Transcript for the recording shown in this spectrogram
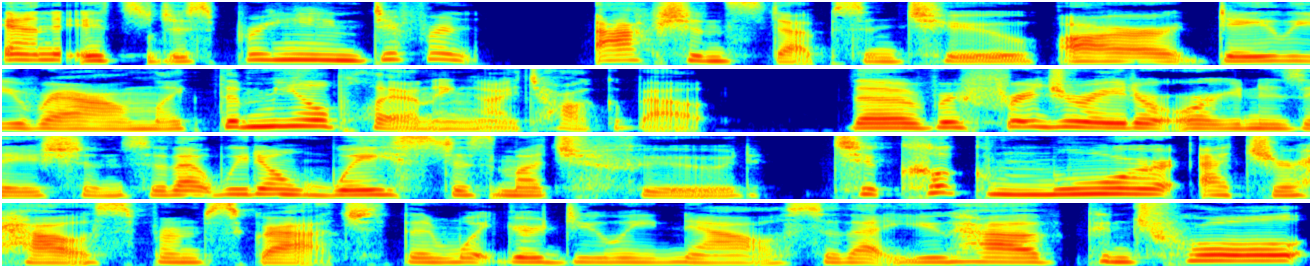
And it's just bringing different action steps into our daily round, like the meal planning I talk about, the refrigerator organization so that we don't waste as much food, to cook more at your house from scratch than what you're doing now so that you have control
